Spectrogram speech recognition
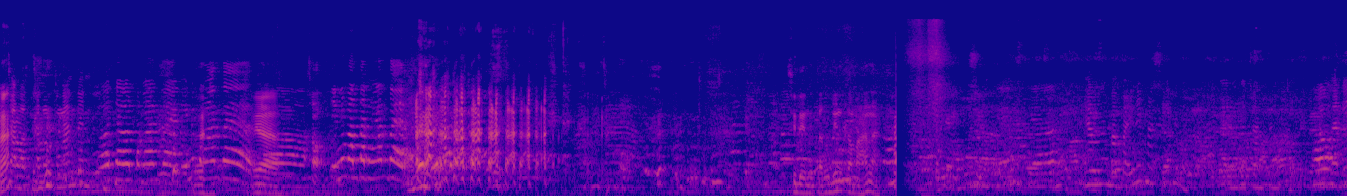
Hah? Calon calon pengantin bu. Oh, calon pengantin. Ini pengantin. Iya. Oh, Ini mantan pengantin. Si Denny Tarudin ke mana? Yang bapak ini masih ini bu. Yang dicantum. Oh, Tadi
